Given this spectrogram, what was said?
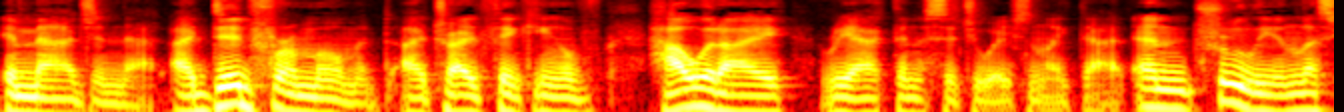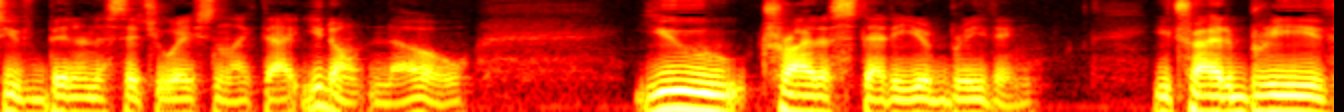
imagine that. I did for a moment. I tried thinking of how would I react in a situation like that. And truly, unless you've been in a situation like that, you don't know. You try to steady your breathing. You try to breathe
